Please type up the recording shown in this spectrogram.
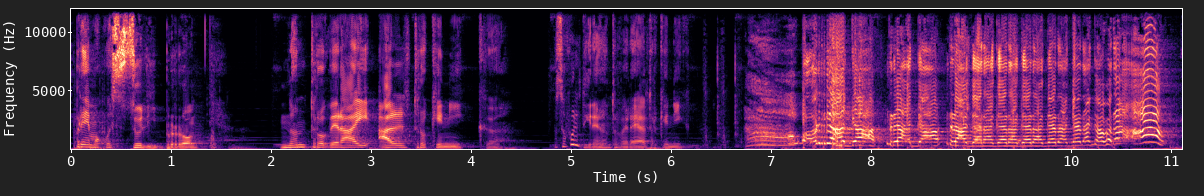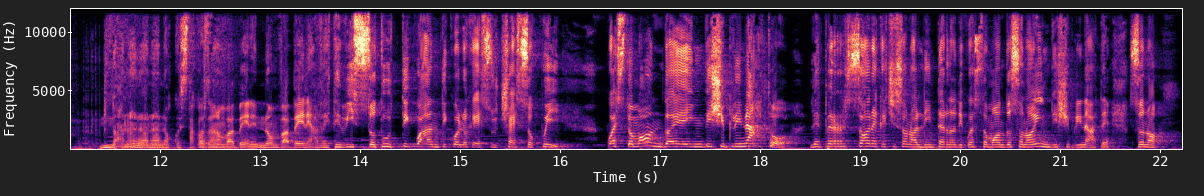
Premo questo libro. Non troverai altro che Nick. Cosa vuol dire non troverai altro che Nick? Oh, raga, raga, raga, raga, raga, raga, raga, raga, raga. No, no, no, no, no, questa cosa non va bene, non va bene. Avete visto tutti quanti quello che è successo qui. Questo mondo è indisciplinato. Le persone che ci sono all'interno di questo mondo sono indisciplinate. Sono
